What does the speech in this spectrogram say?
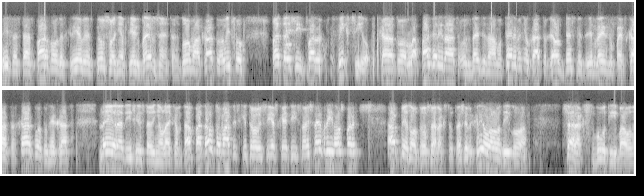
visas tās pārbaudas Krievijas pilsoņiem tiek bremzētas, domā, kā to visu pataisīt par fikciju, kā to pagarināt uz nezināmu termiņu, kā tur ļaut desmitiem reižu pēc kārtas kārtot, un ja kāds neieradīsies, tad viņam laikam tāpat automātiski to visu ieskaitīs, no es nebrīnos par apvienoto sarakstu. Tas ir krievalodīgo saraksts būtībā, un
